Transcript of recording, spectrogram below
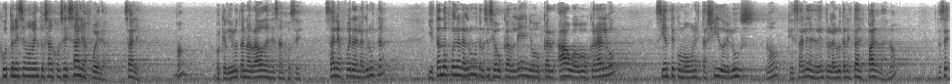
Justo en ese momento San José sale afuera, sale, ¿no? porque el libro está narrado desde San José. Sale afuera de la gruta y estando afuera de la gruta, no sé si va a buscar leño, va a buscar agua, va a buscar algo, siente como un estallido de luz, ¿no? Que sale desde dentro de la gruta, él está de espaldas, ¿no? Entonces,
